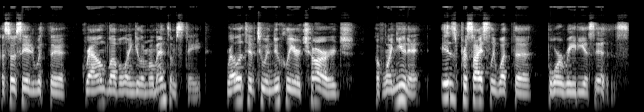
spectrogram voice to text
associated with the ground level angular momentum state relative to a nuclear charge of one unit is precisely what the Bohr radius is.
